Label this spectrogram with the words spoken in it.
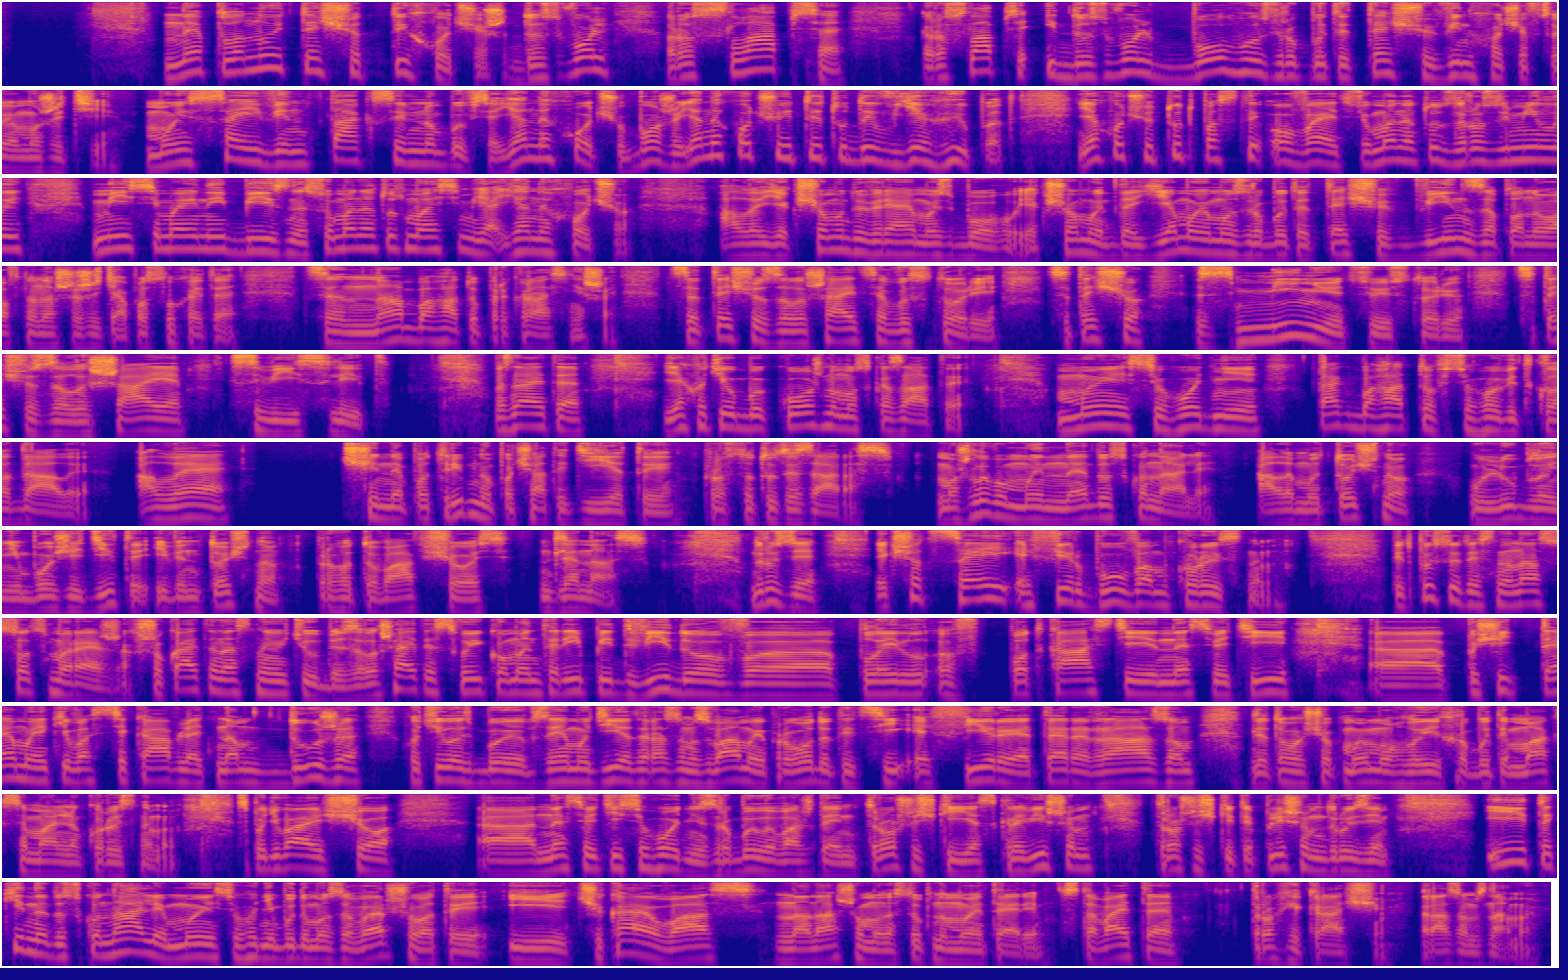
Не плануй те, що ти хочеш. Дозволь розслабся, розслабся і дозволь Богу зробити те, що він хоче в твоєму житті. Мойсей він так сильно бився. Я не хочу, Боже, я не хочу йти туди в Єгипет. Я хочу тут пасти овець. У мене тут зрозумілий мій сімейний бізнес. У мене тут моя сім'я. Я не хочу. Але якщо ми довіряємось Богу, якщо ми даємо йому зробити те, що він запланував на наше життя, послухайте, це набагато прекрасніше. Це те, що залишається в історії. Це те, що змінює цю історію. Це те, що залишає свій слід. Ви знаєте, я хотів би кожному сказати: ми сьогодні так багато всього відкладали, але чи не потрібно почати діяти просто тут і зараз? Можливо, ми не досконалі, але ми точно улюблені Божі діти, і він точно приготував щось для нас. Друзі, якщо цей ефір був вам корисним, підписуйтесь на нас в соцмережах, шукайте нас на Ютубі, залишайте свої коментарі під відео в е, плей в подкасті Не святі. Е, Пишіть теми, які вас цікавлять. Нам дуже хотілося б взаємодіяти разом з вами і проводити ці ефіри, етери разом для того, щоб ми могли їх робити максимально корисними. Сподіваюсь, що е, не святі сьогодні зробили ваш день трошечки яскравішим, трошечки теплішим, друзі. І такі недосконалі ми сьогодні будемо завершувати. І чекаю вас на нашому наступному етері. Ставайте трохи краще разом з нами.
